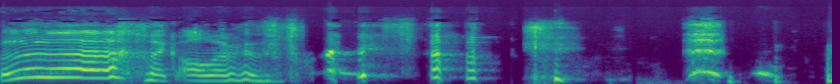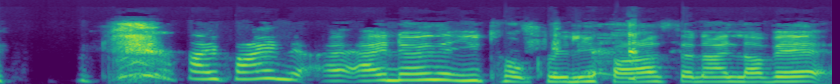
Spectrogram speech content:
blah, blah, blah, like all over the place. I find I, know that you talk really fast and I love it.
